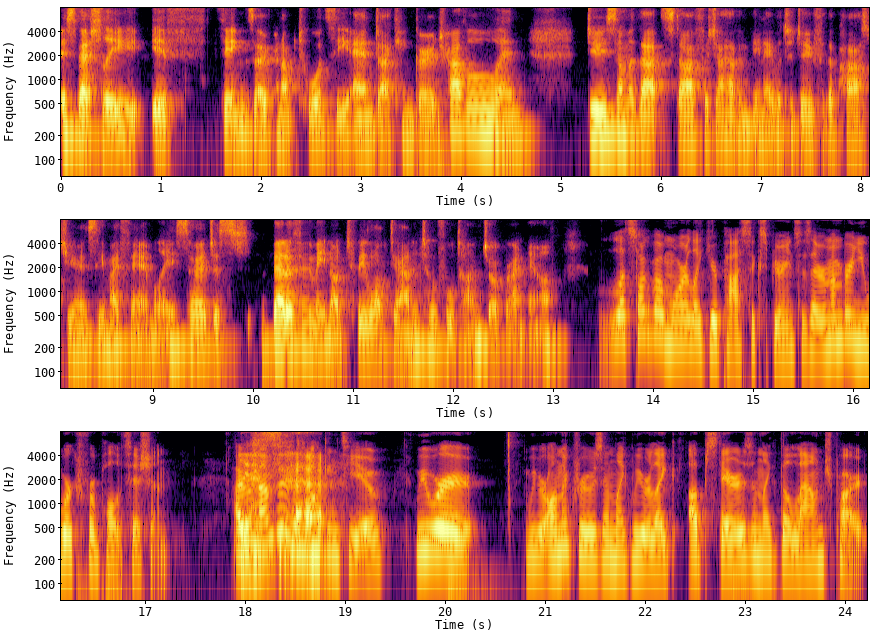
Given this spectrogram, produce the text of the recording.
especially if things open up towards the end. I can go travel and do some of that stuff, which I haven't been able to do for the past year and see my family. So it just better for me not to be locked down into a full time job right now. Let's talk about more like your past experiences. I remember you worked for a politician. I yes. remember talking to you. We were we were on the cruise and like we were like upstairs in like the lounge part.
